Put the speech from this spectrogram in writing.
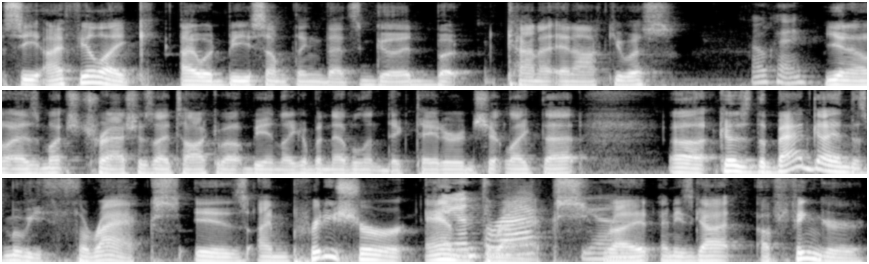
see, I feel like I would be something that's good but kind of innocuous. okay You know, as much trash as I talk about being like a benevolent dictator and shit like that. Uh, because the bad guy in this movie, Thrax, is I'm pretty sure anthrax, Anthrax? Yeah. right? And he's got a finger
